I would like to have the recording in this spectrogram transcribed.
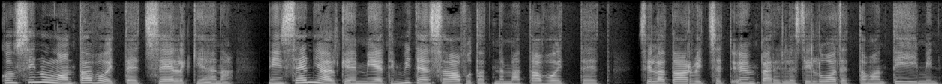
Kun sinulla on tavoitteet selkeänä, niin sen jälkeen mieti, miten saavutat nämä tavoitteet, sillä tarvitset ympärillesi luotettavan tiimin,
